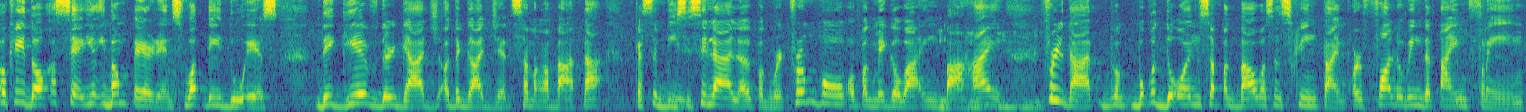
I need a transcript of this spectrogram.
Okay, Doc, kasi yung ibang parents, what they do is, they give their gadget o the gadget sa mga bata kasi busy sila, lalo pag work from home o pag may gawaing bahay. For that, bu- bukod doon sa pagbawas ng screen time or following the time frame,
